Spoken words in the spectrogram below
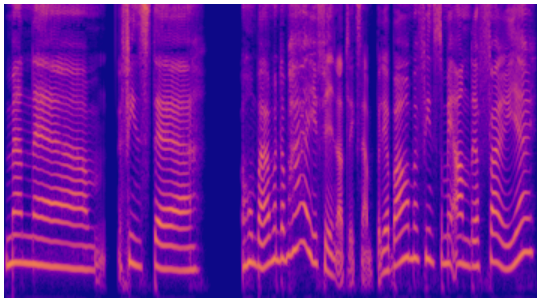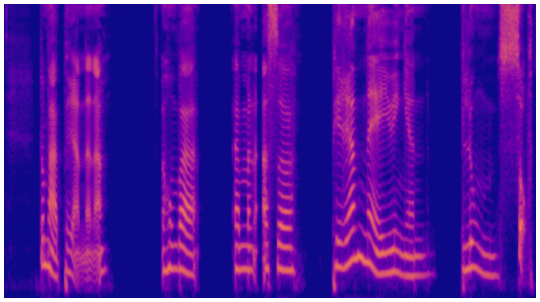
men eh, finns det... Hon bara, ja, men de här är ju fina till exempel. Jag bara, ja, men finns de i andra färger, de här perennerna? Hon bara, men alltså perenner är ju ingen blomsort.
